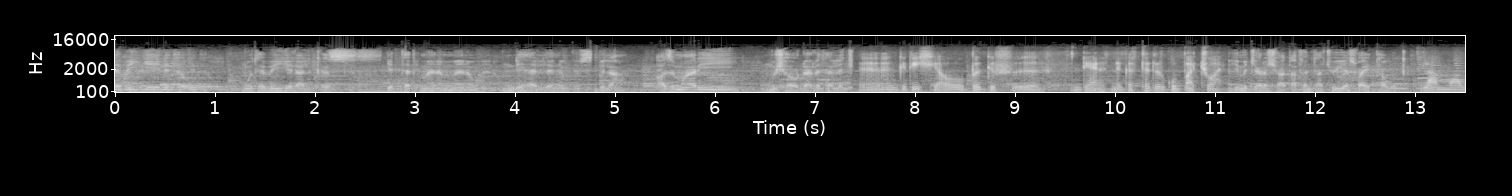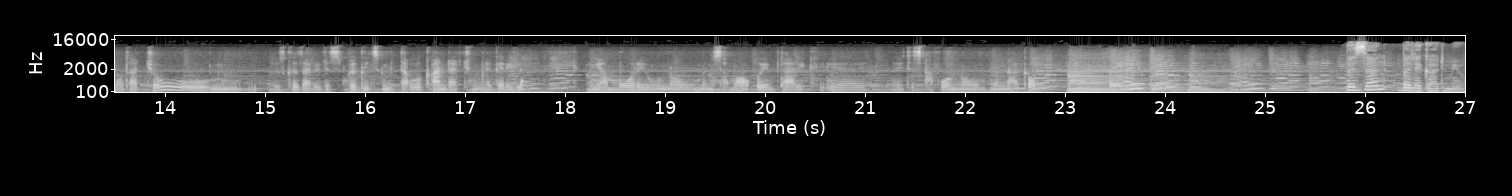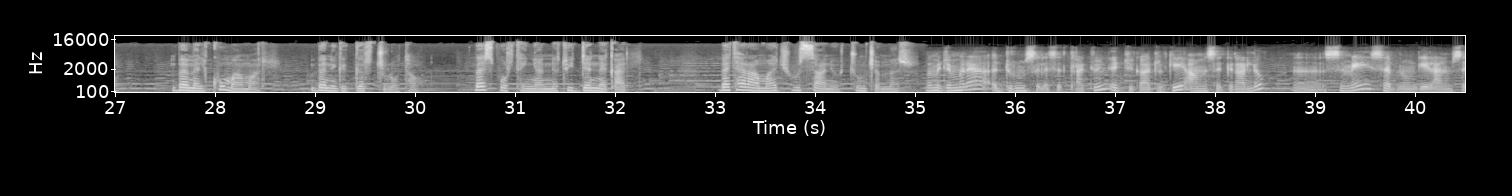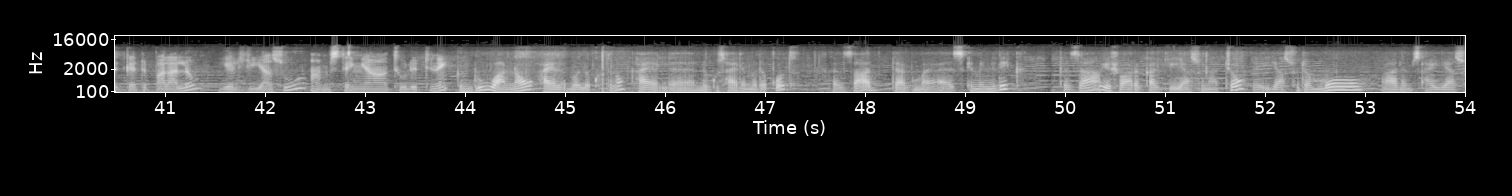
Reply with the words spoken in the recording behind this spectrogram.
አለ ብዬ ልተው ሞተ ብዬ ላልቅስ የተጥመነመነው እንዲህ ያለ ንጉሥ ብላ አዝማሪ ሙሽ አውርዳለታለች። እንግዲህ ያው በግፍ እንዲህ አይነት ነገር ተደርጎባቸዋል። የመጨረሻ ዕጣ ፈንታቸው ኢያሱ አይታወቅም። ለአሟሟታቸው እስከዛሬ ድረስ በግልጽ የሚታወቅ አንዳችም ነገር የለም። እኛም ወሬውን ነው የምንሰማው ወይም ታሪክ የተጻፈውን ነው የምናውቀው። በዛን በለጋ ዕድሜው በመልኩ ማማር፣ በንግግር ችሎታው፣ በስፖርተኛነቱ ይደነቃል። በተራማጅ ውሳኔዎቹም ጭምር። በመጀመሪያ እድሉን ስለሰጣችሁኝ እጅግ አድርጌ አመሰግናለሁ። ስሜ ሰብለ ወንጌል አለምሰገድ እባላለሁ። የልጅ ኢያሱ አምስተኛ ትውልድ ነኝ። ግንዱ ዋናው ኃይለ መለኮት ነው። ኃይለ ንጉሥ ኃይለ መለኮት፣ ከዛ ዳግማዊ አፄ ምኒልክ፣ ከዛ የሸዋ አረጋ ልጅ ኢያሱ ናቸው። ኢያሱ ደግሞ አለም ፀሐይ ኢያሱ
